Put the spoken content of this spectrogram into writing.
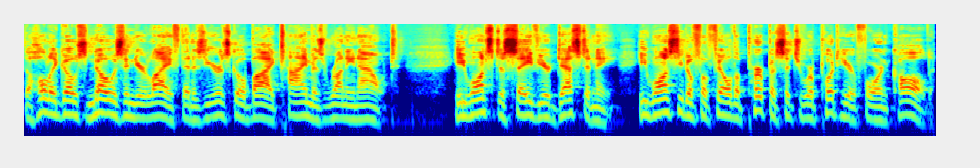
The Holy Ghost knows in your life that as years go by, time is running out. He wants to save your destiny. He wants you to fulfill the purpose that you were put here for and called.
